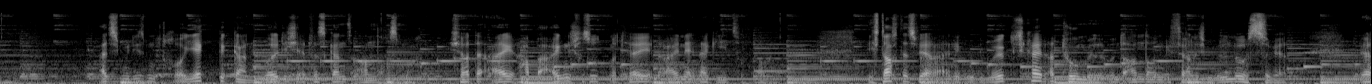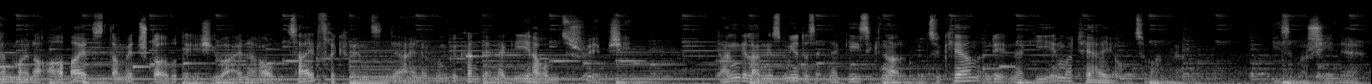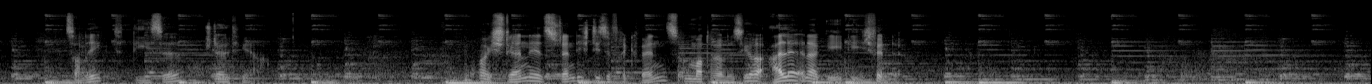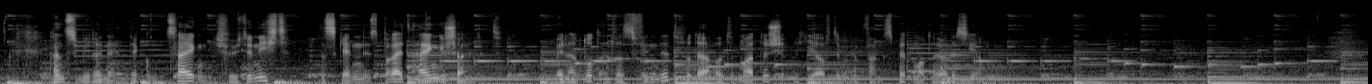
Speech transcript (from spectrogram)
Als ich mit diesem Projekt begann, wollte ich etwas ganz anderes machen. Ich hatte, habe eigentlich versucht, Materie in reine Energie zu bauen. Ich dachte, es wäre eine gute Möglichkeit, Atommüll und anderen gefährlichen Müll loszuwerden. Während meiner Arbeit damit stolperte ich über eine Raumzeitfrequenz, in der eine unbekannte Energie herumzuschweben schien. Dann gelang es mir, das Energiesignal umzukehren und die Energie in Materie umzuwandeln. Diese Maschine zerlegt, diese stellt her. Ich sterne jetzt ständig diese Frequenz und materialisiere alle Energie, die ich finde. Kannst du mir deine Entdeckung zeigen? Ich fürchte nicht. Das Scannen ist bereits eingeschaltet. Wenn er dort etwas findet, wird er automatisch hier auf dem Empfangspad materialisieren.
